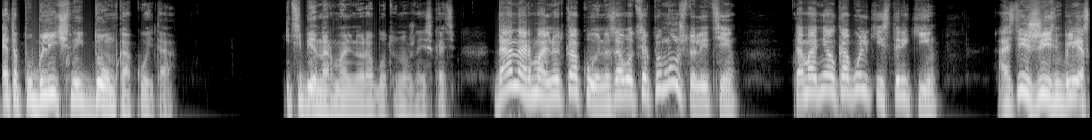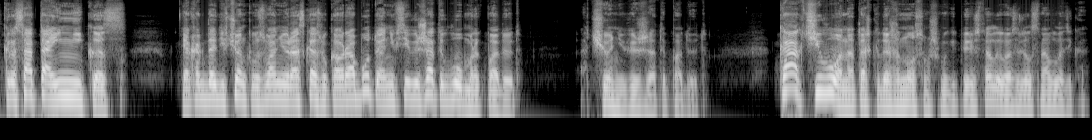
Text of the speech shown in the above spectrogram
Это публичный дом какой-то. И тебе нормальную работу нужно искать. Да, нормальную, это какую? На завод ЦРПМУ, что ли, идти? Там одни алкоголики и старики. А здесь жизнь, блеск, красота и Никос. Я когда девчонкам звоню и рассказываю, кого работаю, они все визжат и в обморок падают. А чё они визжат и падают? Как чего? Наташка даже носом шмыгать перестала и возрилась на Владика.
